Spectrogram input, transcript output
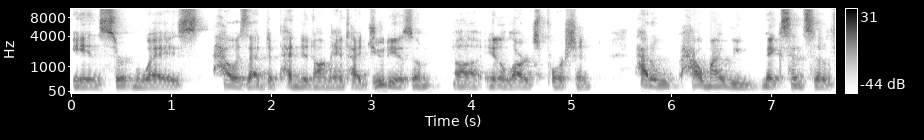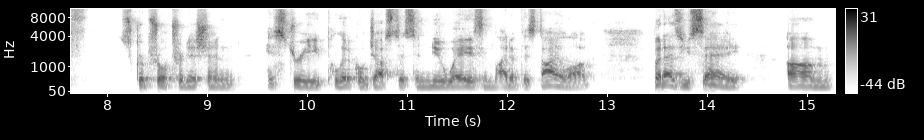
in certain ways? How is that dependent on anti Judaism uh, in a large portion? How, do, how might we make sense of scriptural tradition, history, political justice in new ways in light of this dialogue? But as you say, um,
